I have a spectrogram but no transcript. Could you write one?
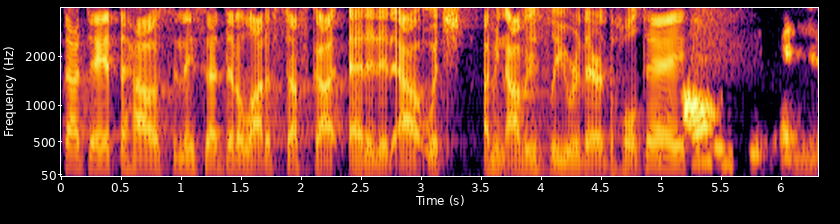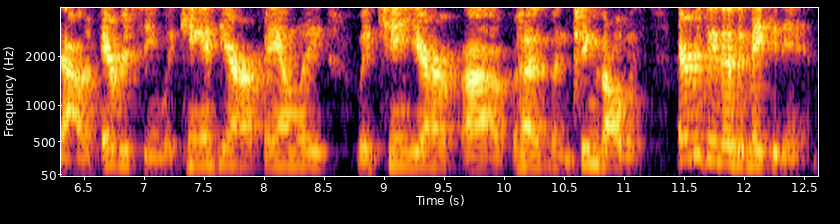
that day at the house, and they said that a lot of stuff got edited out. Which I mean, obviously you were there the whole day. Always edited out of every scene with Kandi and her family, with Kenya and her uh, husband. Things always everything doesn't make it in.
